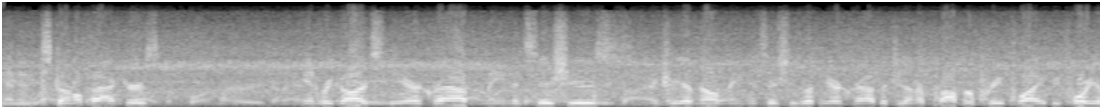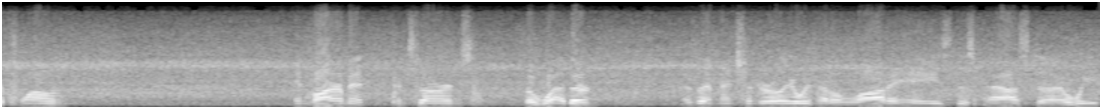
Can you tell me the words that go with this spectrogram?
and external factors. In regards to the aircraft maintenance issues, make sure you have no maintenance issues with the aircraft, that you've done a proper pre-flight before you've flown. Environment concerns, the weather. As I mentioned earlier, we've had a lot of haze this past uh, week.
